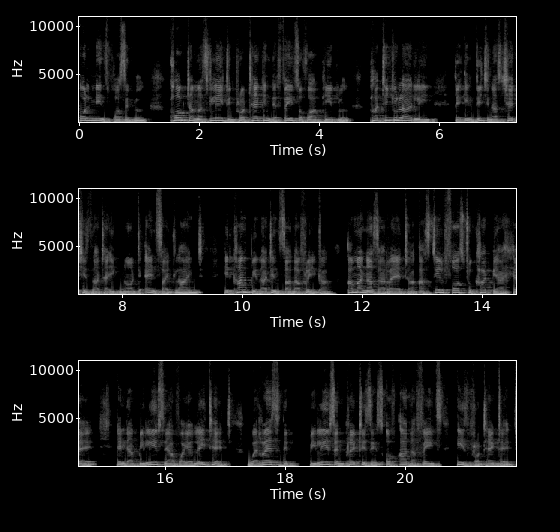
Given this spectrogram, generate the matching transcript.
all means possible. COGTA must lead in protecting the faiths of our people, particularly the indigenous churches that are ignored and sidelined. It can't be that in South Africa, Ama are still forced to cut their hair and their beliefs they are violated, whereas the beliefs and practices of other faiths is protected.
